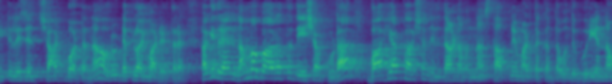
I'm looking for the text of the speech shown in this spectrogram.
ಇಂಟೆಲಿಜೆನ್ಸ್ ಚಾಟ್ ಬಾಟ್ ಅನ್ನ ಅವರು ಡೆಪ್ಲಾಯ್ ಮಾಡಿರ್ತಾರೆ. ಹಾಗಿದ್ರೆ ನಮ್ಮ ಭಾರತ ದೇಶ ಕೂಡ ಬಾಹ್ಯಾಕಾಶ ನಿಲ್ದಾಣವನ್ನ ಸ್ಥಾಪನೆ ಮಾಡ್ತಕ್ಕಂಥ ಒಂದು ಗುರಿಯನ್ನು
